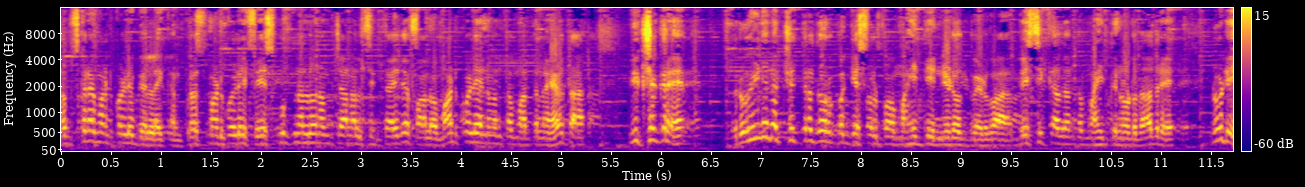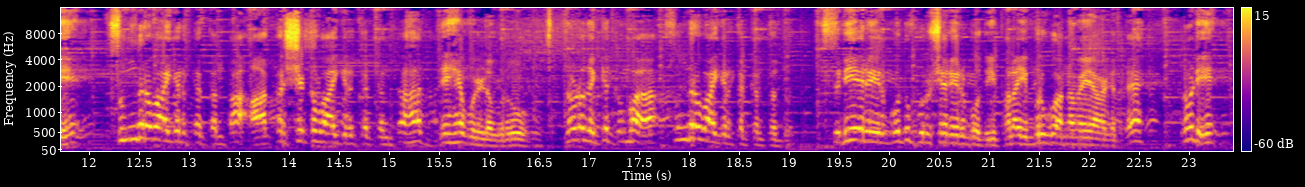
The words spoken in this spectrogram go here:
ಸಬ್ಸ್ಕ್ರೈಬ್ ಮಾಡ್ಕೊಳ್ಳಿ ಬೆಲ್ ಐಕನ್ ಪ್ರೆಸ್ ಮಾಡ್ಕೊಳ್ಳಿ. ಫೇಸ್ಬುಕ್ ನಲ್ಲೂ ನಮ್ಮ ಚಾನಲ್ ಸಿಗ್ತಾ ಇದೆ. ಫಾಲೋ ಮಾಡ್ಕೊಳ್ಳಿ ಅನ್ನುವಂತ ಮಾತನ್ನ ಹೇಳ್ತಾ, ವೀಕ್ಷಕರೇ ರೋಹಿಣಿ ನಕ್ಷತ್ರದವ್ರ ಬಗ್ಗೆ ಸ್ವಲ್ಪ ಮಾಹಿತಿ ನೀಡೋದು ಬೇಡವಾ? ಬೇಸಿಕ್ ಆದಂತ ಮಾಹಿತಿ ನೋಡೋದಾದ್ರೆ, ನೋಡಿ ಸುಂದರವಾಗಿರತಕ್ಕಂತ ಆಕರ್ಷಕವಾಗಿರತಕ್ಕಂತಹ ದೇಹವುಳ್ಳವರು. ನೋಡೋದಕ್ಕೆ ತುಂಬಾ ಸುಂದರವಾಗಿರತಕ್ಕಂಥದ್ದು. ಸ್ತ್ರೀಯರೇ ಇರ್ಬೋದು, ಪುರುಷರೇ ಇರ್ಬೋದು, ಈ ಫಲ ಇಬ್ರಿಗೂ ಅನ್ವಯ ಆಗುತ್ತೆ. ನೋಡಿ,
